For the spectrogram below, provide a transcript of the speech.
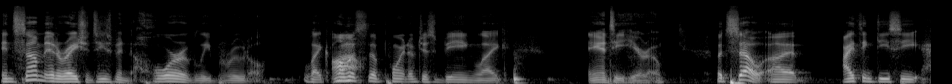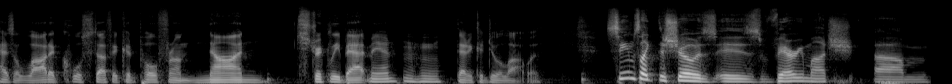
In some iterations, he's been horribly brutal, like almost to the point of just being like anti-hero. But so, uh, I think DC has a lot of cool stuff it could pull from non strictly Batman mm-hmm. that it could do a lot with. seems like the show is is very much um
